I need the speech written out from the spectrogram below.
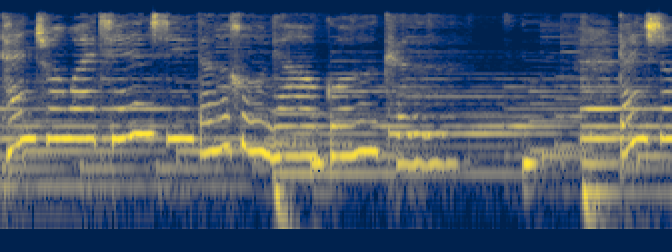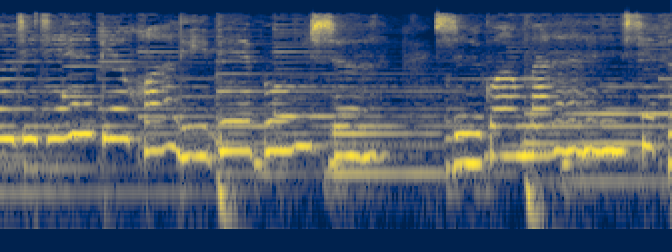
看窗外迁徙的候鸟过客，感受季节变化，离别不舍。时光慢些走，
